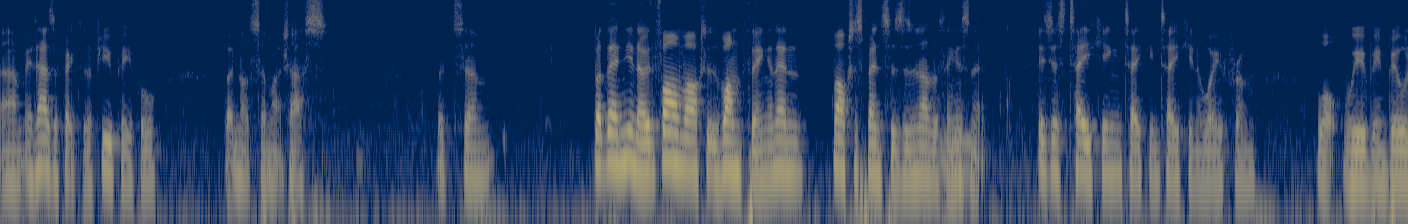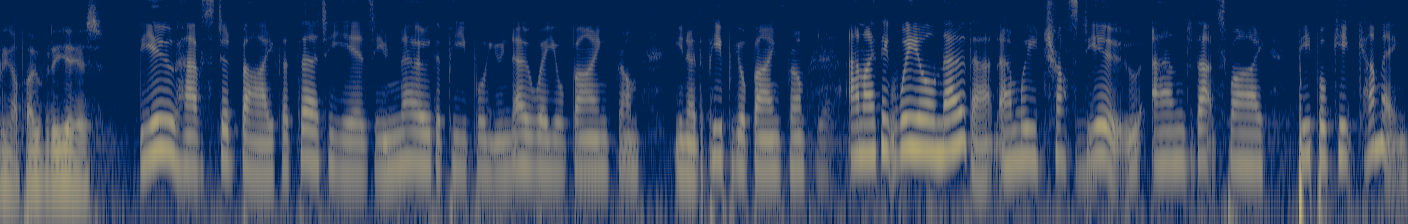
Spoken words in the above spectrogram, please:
Um, it has affected a few people, but not so much us. But um, but then you know the farm market is one thing, and then Marks and Spencers is another thing, isn't Mm. it? It's just taking, taking, taking away from what we've been building up over the years. You have stood by for 30 years. You know the people, you know where you're buying from, you know the people you're buying from. And I think we all know that and we trust you. And that's why people keep coming,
